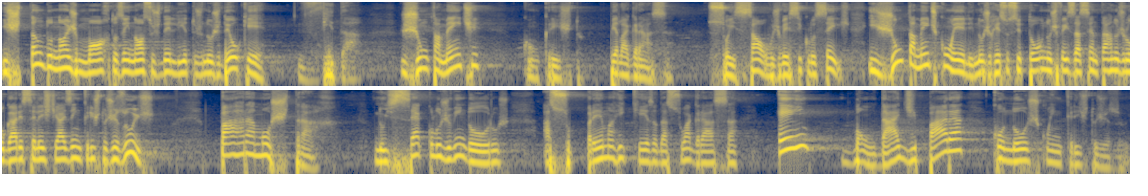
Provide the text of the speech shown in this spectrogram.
estando nós mortos em nossos delitos, nos deu o que? Vida, juntamente com Cristo, pela graça sois salvos, versículo 6, e juntamente com ele nos ressuscitou nos fez assentar nos lugares celestiais em Cristo Jesus, para mostrar nos séculos vindouros a suprema riqueza da sua graça em bondade para conosco em Cristo Jesus.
